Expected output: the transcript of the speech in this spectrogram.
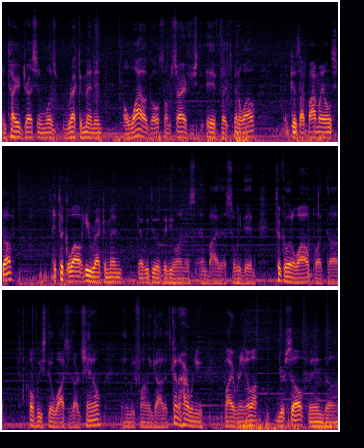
and tire dressing was recommended a while ago. So I'm sorry if you if it's been a while because I buy my own stuff. It took a while. He recommended that we do a video on this and buy this, so we did. It took a little while, but uh, hopefully he still watches our channel, and we finally got it. It's kind of hard when you buy everything up yourself, and uh,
